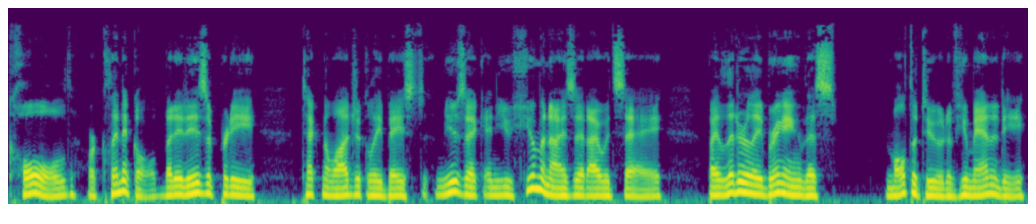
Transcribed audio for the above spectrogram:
cold or clinical, but it is a pretty technologically based music, and you humanize it. I would say by literally bringing this multitude of humanity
